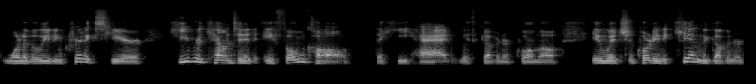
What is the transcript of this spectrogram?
one of the leading critics here he recounted a phone call that he had with Governor Cuomo, in which, according to Kim, the governor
